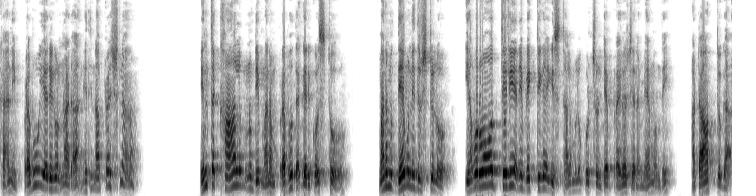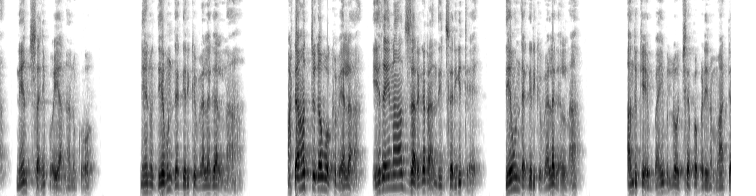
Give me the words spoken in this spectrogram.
కానీ ప్రభువు ఎరిగి ఉన్నాడా అనేది నా ప్రశ్న. ఇంతకాలం నుండి మనం ప్రభు దగ్గరికి వస్తూ మనము దేవుని దృష్టిలో ఎవరో తెలియని వ్యక్తిగా ఈ స్థలంలో కూర్చుంటే ప్రయోజనం ఏముంది? హఠాత్తుగా నేను చనిపోయాను అనుకో నేను దేవుని దగ్గరికి వెళ్ళగలనా? హఠాత్తుగా ఒకవేళ ఏదైనా జరగరాంది జరిగితే దేవుని దగ్గరికి వెళ్ళగలనా? అందుకే బైబిల్లో చెప్పబడిన మాట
